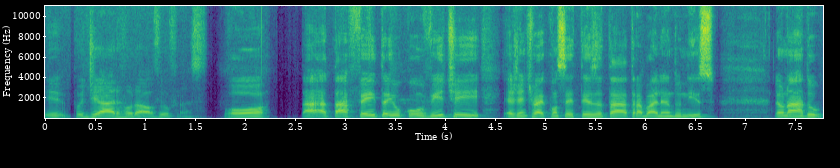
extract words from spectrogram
e para o Diário Rural, viu, França? Ó, oh, tá, tá feito aí o convite e a gente vai com certeza estar tá trabalhando nisso. Leonardo,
